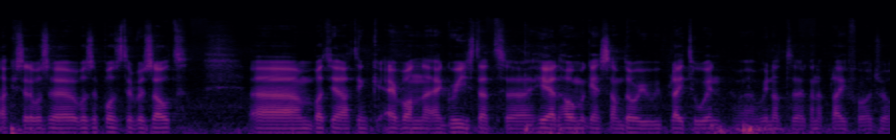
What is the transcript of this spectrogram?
like you said, it was a was a positive result. Um, but yeah, I think everyone agrees that uh, here at home against Sampdoria, we play to win. Uh, we're not uh, going to play for a draw.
